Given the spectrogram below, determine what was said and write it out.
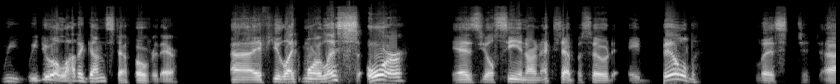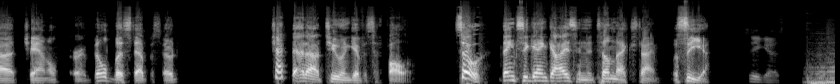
we we do a lot of gun stuff over there. Uh, if you like more lists, or as you'll see in our next episode, a build list uh, channel or a build list episode, check that out too and give us a follow. So thanks again, guys, and until next time, we'll see you. See you guys.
